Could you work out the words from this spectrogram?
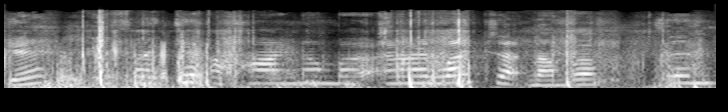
get. If I get a high number and I like that number, then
